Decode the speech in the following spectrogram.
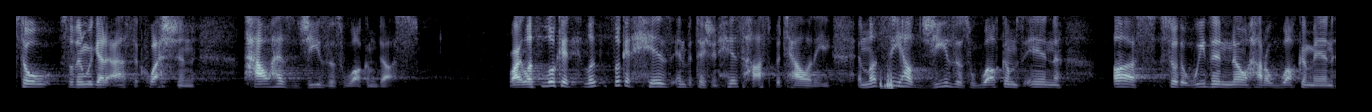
So, so then we got to ask the question how has Jesus welcomed us? Right? Let's look at let's look at his invitation, his hospitality, and let's see how Jesus welcomes in us so that we then know how to welcome in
